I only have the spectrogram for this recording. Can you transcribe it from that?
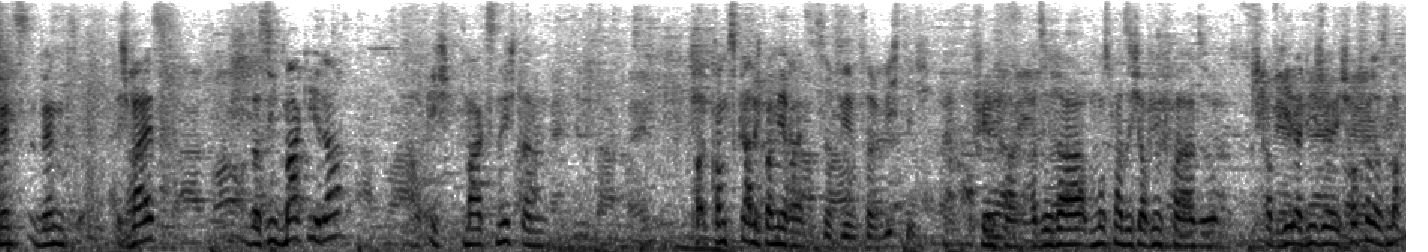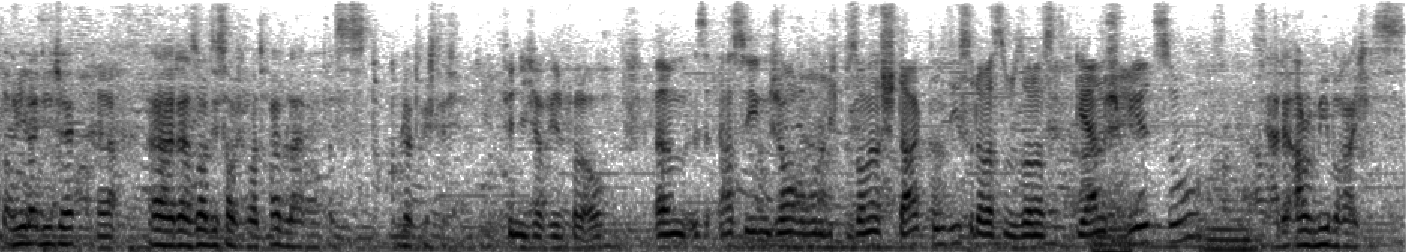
wenn's, wenn ich weiß, das Lied mag jeder, aber ich mag es nicht, dann kommt es gar nicht bei mir rein. Das ist auf jeden Fall wichtig. Ja, auf jeden Fall. Also da muss man sich auf jeden Fall, also ich glaube jeder DJ, ich hoffe, das macht auch jeder DJ, Ja. äh, der soll sich auf jeden Fall treu bleiben. Das ist komplett wichtig. Finde ich auf jeden Fall auch. Ähm, ist- hast du irgendein Genre, wo du dich besonders stark drin siehst oder was du besonders gerne spielst so? Ja, der R&B-Bereich ist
